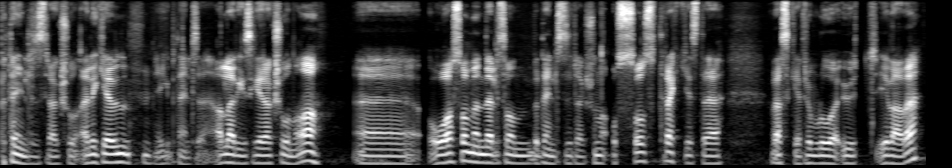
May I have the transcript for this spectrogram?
betennelsesreaksjoner Eller ikke, ikke betennelse, allergiske reaksjoner, da. eh, og som en del sånn betennelsesreaksjoner også, så trekkes det væske fra blodet ut i vevet.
